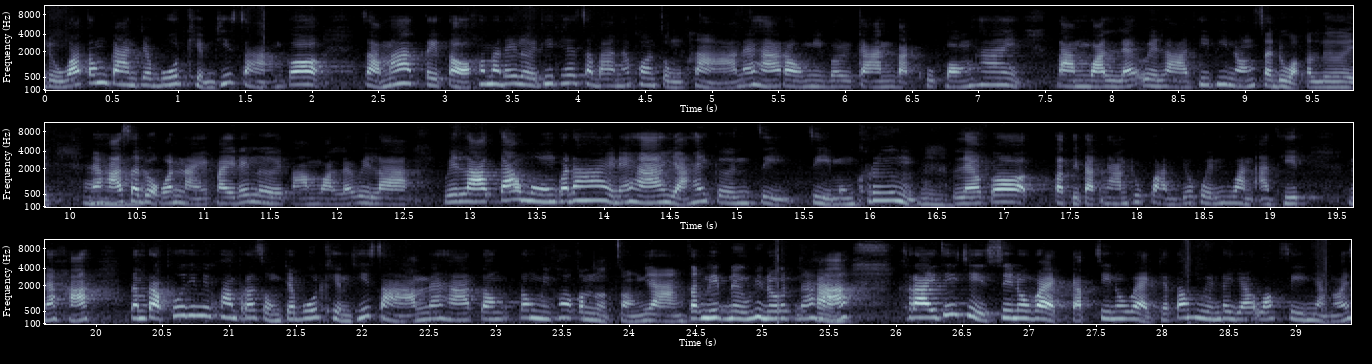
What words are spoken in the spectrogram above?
หรือว่าต้องการจะบูสต์เข็มที่ 3 ก็สามารถติดต่อเข้ามาได้เลยที่เทศบาลนครสงขลานะคะ เรามีบริการบัตรคูปองให้ตามวันและเวลาที่พี่น้องสะดวกกันเลยนะคะใช่สะดวกวันไหนไปได้เลยตามวันและเวลา เวลา 9 โมงก็ได้นะคะ อย่าให้เกิน4 4โมงครึ่งอืมแล้วก็ปฏิบัติงานทุกวันยกเว้นวันอาทิตย์นะคะสำหรับผู้ที่มีความประสงค์จะบูสต์เข็มที่ 3 นะคะ ต้องต้องมีข้อกำหนด 2 อย่าง สักนิดนึงพี่นุชนะคะค่ะใครที่ฉีดซีโนแวคกับซีโนแวคจะต้องเว้นระยะวัคซีนอย่างน้อย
